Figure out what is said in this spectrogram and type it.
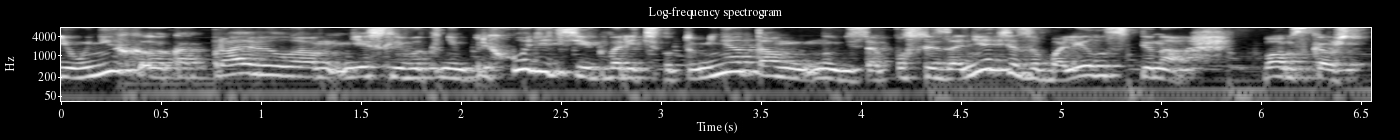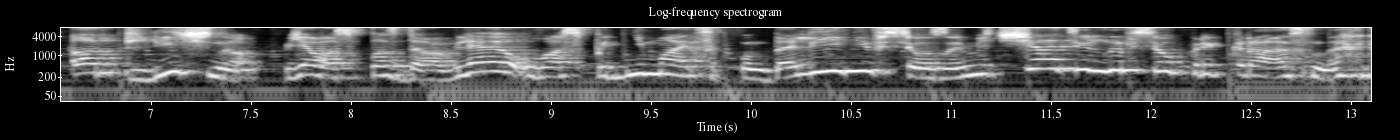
И у них, э, как правило, если вы к ним приходите и говорите, вот у меня там, ну, не знаю, после занятия заболела спина, вам скажут, отлично, я вас поздравляю, у вас поднимается кундалини, все замечательно, все прекрасно.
